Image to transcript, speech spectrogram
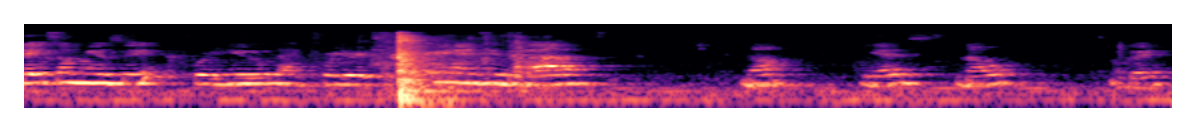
Play some music for you, like for your experience in the bath? No? Yes? No? Okay.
